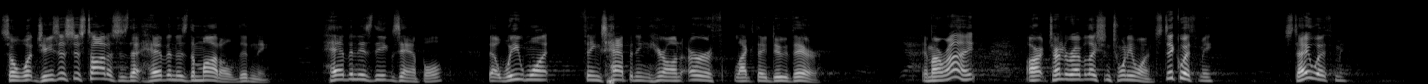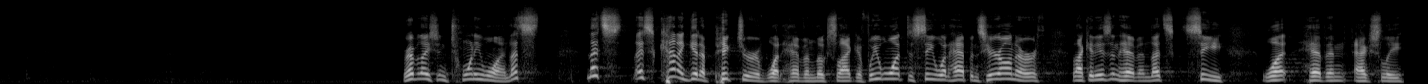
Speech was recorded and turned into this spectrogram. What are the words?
So, what Jesus just taught us is that heaven is the model, didn't he? Heaven is the example that we want things happening here on earth like they do there. Am I right? All right, turn to Revelation 21. Stick with me. Stay with me. Revelation 21. Let's let's let's kind of get a picture of what heaven looks like. If we want to see what happens here on earth like it is in heaven, let's see what heaven actually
